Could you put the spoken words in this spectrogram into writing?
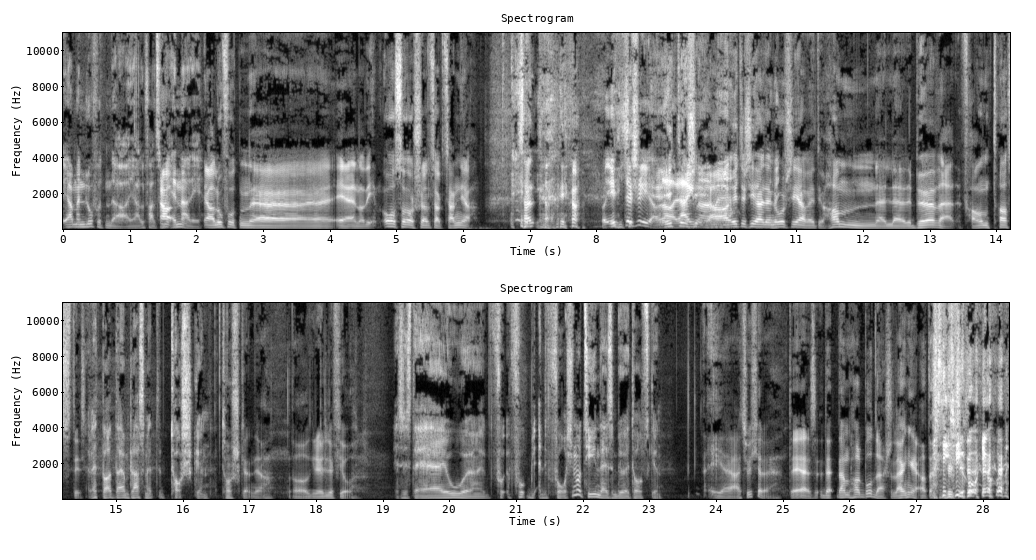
Ja, men Lofoten, da, iallfall, som Ja. en av de. Ja, Lofoten eh, er en av de. Og så selvsagt Senja. Sen ja. Og yttersida, da, Yttersida, ja, med. yttersida eller nordsida, vet du. Hamn eller Bøvær. Fantastisk. Jeg vet bare at det er en plass som heter Torsken. Torsken, ja. Og Gryllefjord. Jeg syns det er jo eh, for, får ikke noe tyn, de som bor i Torsken. Jeg, jeg tror ikke det. det er, de, de har bodd der så lenge at jeg tror jo, ikke det. jo, men,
